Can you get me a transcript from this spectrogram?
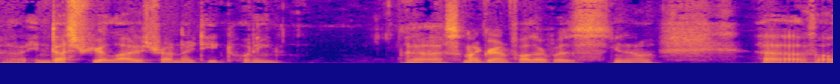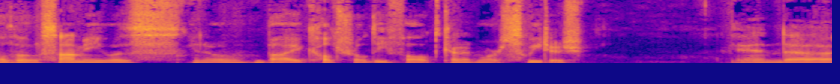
uh, industrialized around 1920. Uh, so my grandfather was, you know, uh, although Sami was, you know, by cultural default kind of more Swedish. And uh,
